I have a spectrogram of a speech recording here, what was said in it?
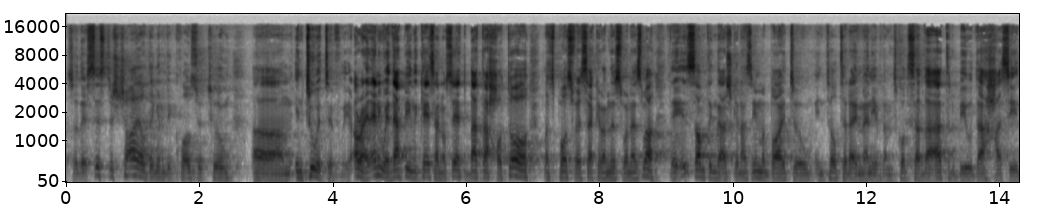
So their sister's child, they're going to be closer to um, intuitively. All right, anyway, that being the case, I know say it, batahoto, let's pause for a second on this one as well. There is something that Ashkenazim abide to until today, many of them. It's called Sava'at Rabbi Yehuda Hasid.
